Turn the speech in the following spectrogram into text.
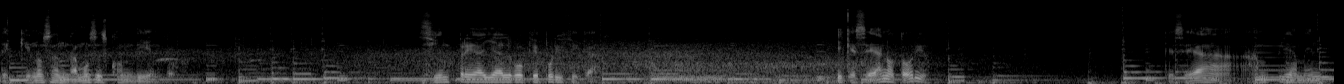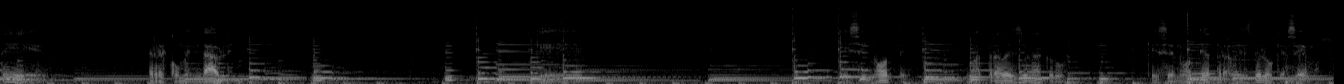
de qué nos andamos escondiendo? Siempre hay algo que purificar y que sea notorio, que sea ampliamente recomendable. Se note, no a través de una cruz, que se note a través de lo que hacemos.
